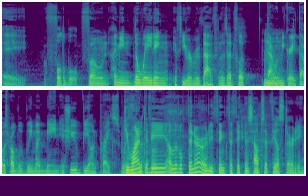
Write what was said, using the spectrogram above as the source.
a foldable phone. I mean, the weighting, if you remove that from the Z Flip, that would be great. That was probably my main issue beyond price. Mm. do you want it to be a little thinner, or do you think the thickness helps it feel sturdy?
